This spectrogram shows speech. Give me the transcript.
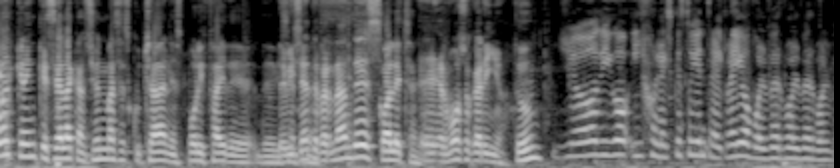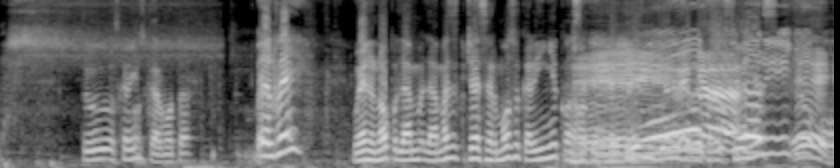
¿Cuál creen que sea la canción más escuchada en Spotify de, de Vicente, De Vicente Fernández, ¿Cuál echan? eh, hermoso cariño. ¿Tú? Yo digo, híjole, es que estoy entre el rey o volver, volver, volver. ¿Tú, Oscarín? Oscar Mota. El rey. Bueno, no, pues la, la más escuchada es Hermoso Cariño con Eh, 73 millones de reproducciones. Eh.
